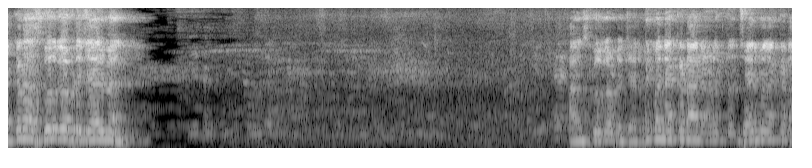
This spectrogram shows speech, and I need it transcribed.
ఎక్కడ స్కూల్ కమిటీ చైర్మన్? ఆ స్కూల్ కమిటీ చైర్మన్ ఎక్కడ అని అడుగుతుంది చైర్మన్ ఎక్కడ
